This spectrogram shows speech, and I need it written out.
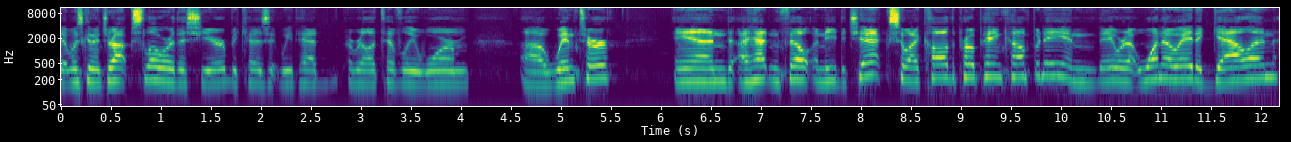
That was going to drop slower this year because it, we'd had a relatively warm uh, winter. And I hadn't felt a need to check, so I called the propane company, and they were at 108 a gallon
